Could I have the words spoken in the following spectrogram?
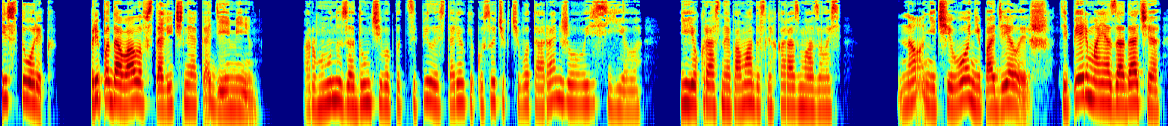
историк, преподавала в столичной академии». Армуна задумчиво подцепила из тарелки кусочек чего-то оранжевого и съела. Ее красная помада слегка размазалась. «Но ничего не поделаешь. Теперь моя задача —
